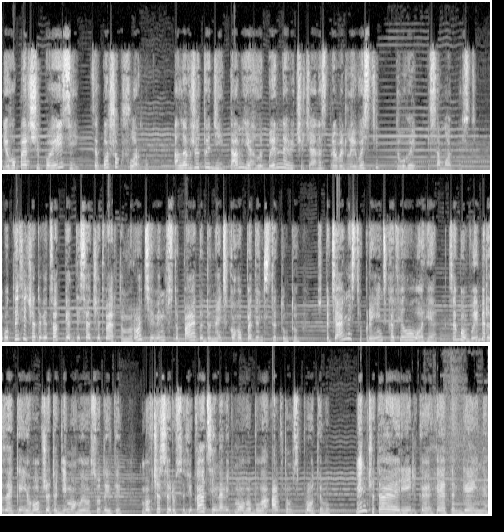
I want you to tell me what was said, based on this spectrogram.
Його перші поезії це пошук форми, але вже тоді там є глибинне відчуття несправедливості, туги і самотності. У 1954 році він вступає до Донецького пединституту, спеціальність українська філологія. Це був вибір, за який його вже тоді могли осудити, бо в часи русифікації навіть мова була актом спротиву. Він читає Рільке, Гете, Гейне,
